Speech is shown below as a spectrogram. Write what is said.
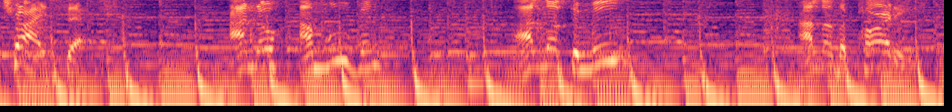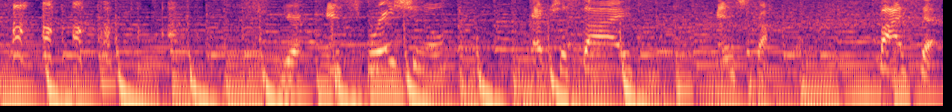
triceps. I know I'm moving. I love to move. I love to party. Your inspirational exercise instructor. Biceps.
